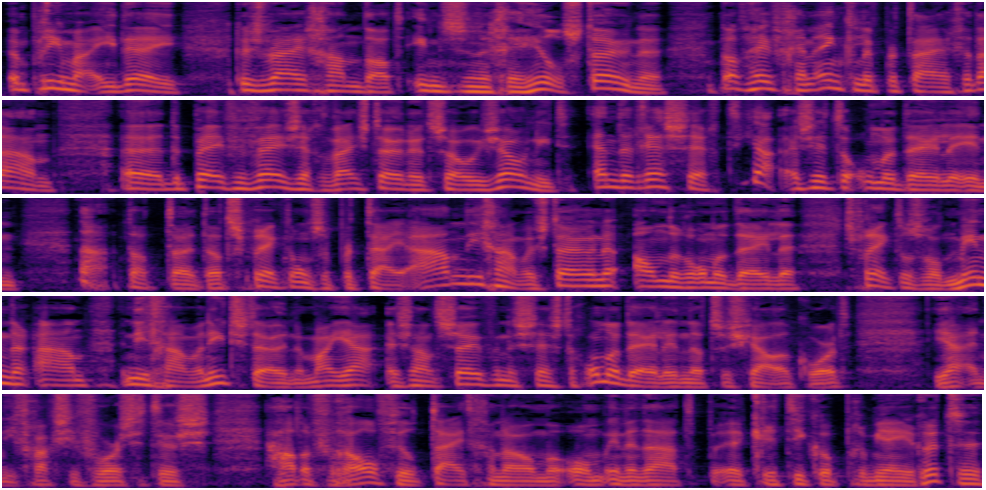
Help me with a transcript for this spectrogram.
een prima idee. Dus wij gaan dat in zijn geheel steunen. Dat heeft geen enkele partij gedaan. Eh, de PVV zegt, wij steunen het sowieso niet. En de rest zegt, ja, er zitten onderdelen in. Nou, dat, eh, dat spreekt onze partij aan, die gaan we steunen. Andere onderdelen spreekt ons wat minder aan... en die gaan we niet steunen. Maar ja, er staan 67 onderdelen in dat sociaal akkoord. Ja, en die fractievoorzitters hadden vooral veel tijd genomen... om inderdaad eh, kritiek op premier Rutte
